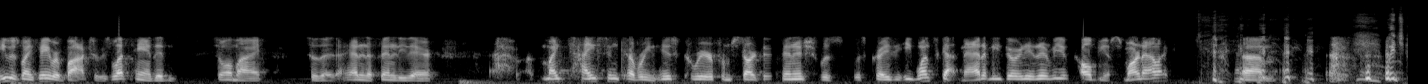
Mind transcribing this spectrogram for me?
he was my favorite boxer. He was left-handed. So am I. So that I had an affinity there. Mike Tyson covering his career from start to finish was was crazy. He once got mad at me during an interview, called me a smart aleck. Um, which,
